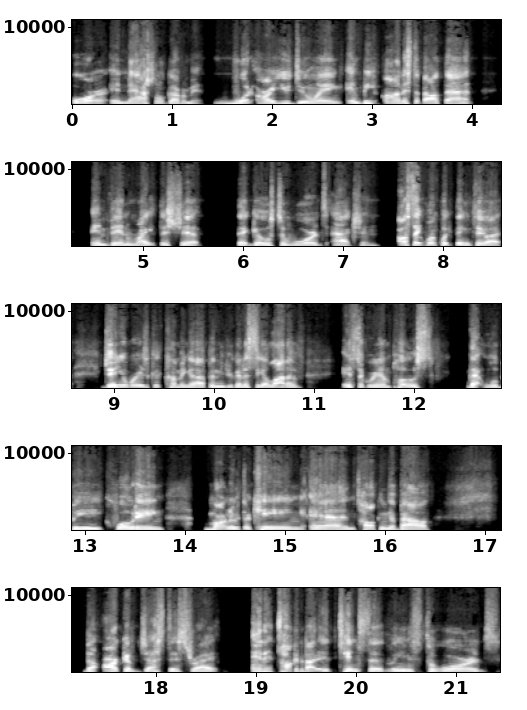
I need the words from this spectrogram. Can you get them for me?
or in national government. What are you doing? And be honest about that. And then right the ship that goes towards action. I'll say one quick thing too. Uh, January is coming up, and you're going to see a lot of Instagram posts that will be quoting Martin Luther King and talking about the arc of justice, right? And it talking about it tends to leans towards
